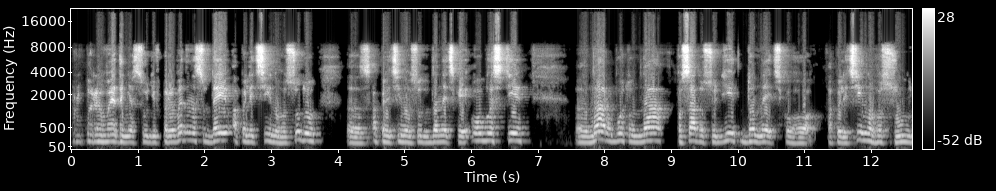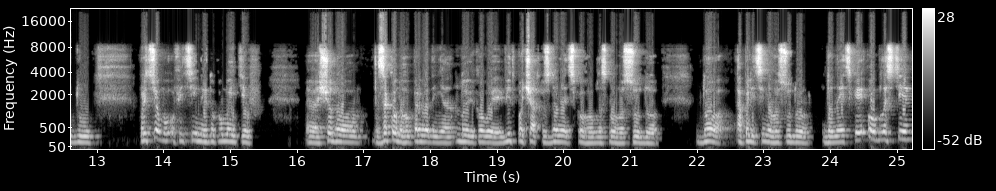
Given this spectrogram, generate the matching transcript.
про переведення суддів, переведено суддею апеляційного суду е, з апеляційного суду Донецької області е, на роботу на посаду судді Донецького апеляційного суду. При цьому офіційних документів е, щодо законного переведення Новікової від початку з Донецького обласного суду до апеляційного суду Донецької області,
